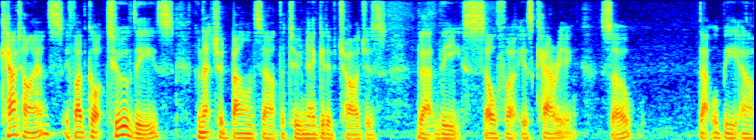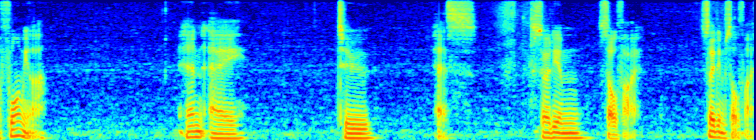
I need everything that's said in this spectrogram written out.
cations. If I've got two of these, then that should balance out the two negative charges that the sulfur is carrying. So that will be our formula. Na2S, sodium sulfide. Sodium sulfide.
